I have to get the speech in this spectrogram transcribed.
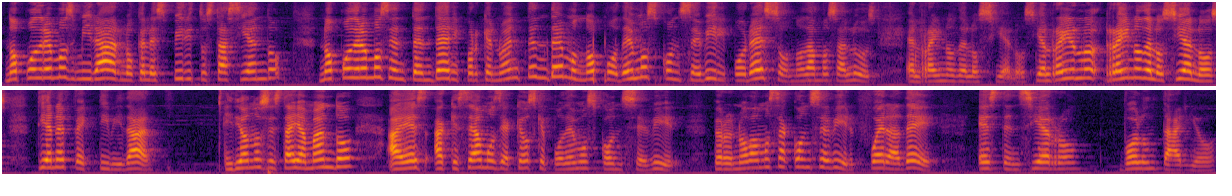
No podremos mirar lo que el Espíritu está haciendo, no podremos entender y porque no entendemos no podemos concebir y por eso no damos a luz el reino de los cielos. Y el reino, reino de los cielos tiene efectividad. Y Dios nos está llamando a, es, a que seamos de aquellos que podemos concebir, pero no vamos a concebir fuera de este encierro voluntario.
